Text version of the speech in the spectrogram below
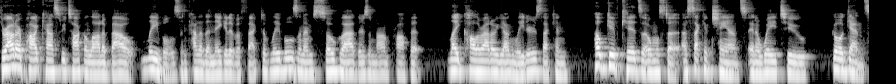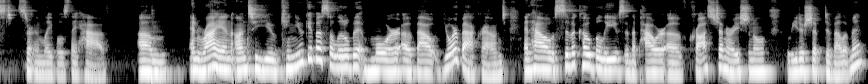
throughout our podcast, we talk a lot about labels and kind of the negative effect of labels. And I'm so glad there's a nonprofit like Colorado Young Leaders that can help give kids almost a, a second chance and a way to go against certain labels they have. Um, and Ryan, onto you. Can you give us a little bit more about your background and how Civico believes in the power of cross generational leadership development?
